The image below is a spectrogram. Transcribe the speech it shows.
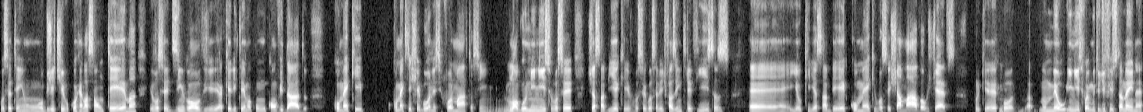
Você tem um objetivo com relação a um tema e você desenvolve aquele tema com um convidado. Como é que como é que você chegou nesse formato? Assim, logo no início você já sabia que você gostaria de fazer entrevistas é, e eu queria saber como é que você chamava os chefs, porque uhum. pô, no meu início foi muito difícil também, né?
